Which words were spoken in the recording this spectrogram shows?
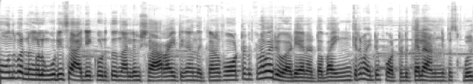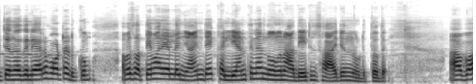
മൂന്ന് പെണ്ണുങ്ങളും കൂടി സാരിയൊക്കെ കൊടുത്ത് നല്ല ഉഷാറായിട്ട് ഇങ്ങനെ നിൽക്കുകയാണ് ഫോട്ടോ എടുക്കുന്ന പരിപാടിയാണ് കേട്ടോ. ഭയങ്കരമായിട്ട് ഫോട്ടോ എടുക്കലാണ്. ഇനിയിപ്പോൾ സ്കൂളിൽ ചെന്നതിലേറെ ഫോട്ടോ എടുക്കും. അപ്പോൾ സത്യം അറിയാമല്ലോ ഞാൻ എന്റെ കല്യാണത്തിനാന്ന് തോന്നുന്നത് ആദ്യമായിട്ട് സാരി ഒന്നും എടുത്തത് അപ്പോൾ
